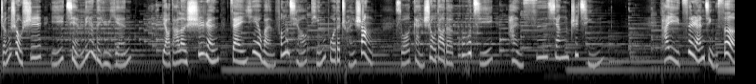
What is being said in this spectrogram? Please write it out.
整首诗以简练的语言，表达了诗人在夜晚枫桥停泊的船上所感受到的孤寂和思乡之情。他以自然景色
